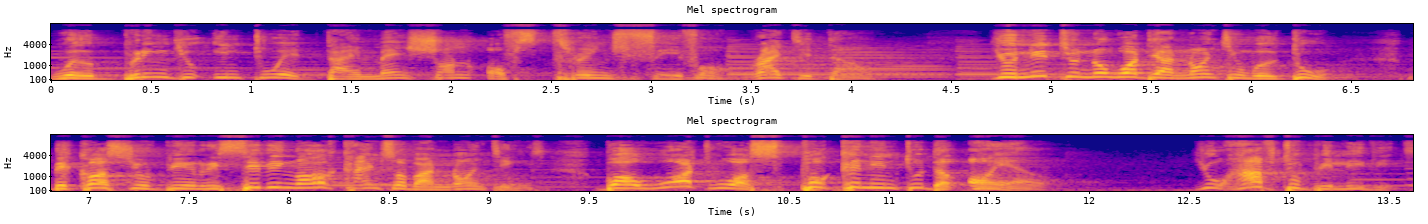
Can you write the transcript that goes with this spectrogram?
will bring you into a dimension of strange favor. Write it down. You need to know what the anointing will do because you've been receiving all kinds of anointings. But what was spoken into the oil, you have to believe it.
